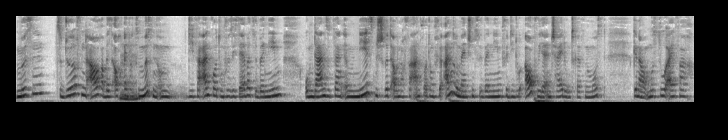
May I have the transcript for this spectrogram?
müssen, zu dürfen auch, aber es auch einfach zu müssen, um die Verantwortung für sich selber zu übernehmen, um dann sozusagen im nächsten Schritt auch noch Verantwortung für andere Menschen zu übernehmen, für die du auch wieder Entscheidungen treffen musst. Genau, musst du einfach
